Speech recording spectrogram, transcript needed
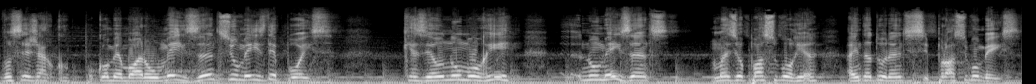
você já comemora um mês antes e um mês depois. Quer dizer, eu não morri no mês antes, mas eu posso morrer ainda durante esse próximo mês.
